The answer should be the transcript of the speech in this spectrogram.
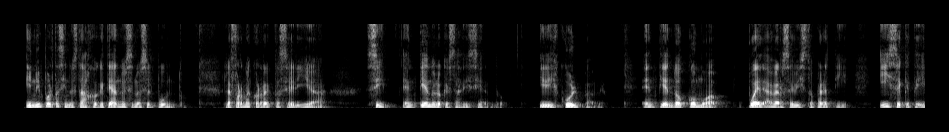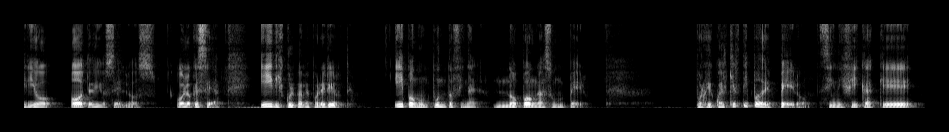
Y no importa si no estabas coqueteando, ese no es el punto. La forma correcta sería, sí, entiendo lo que estás diciendo, y discúlpame, entiendo cómo puede haberse visto para ti y sé que te hirió o te dio celos o lo que sea. Y discúlpame por herirte. Y pongo un punto final, no pongas un pero. Porque cualquier tipo de pero significa que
